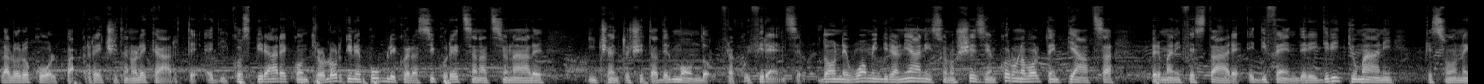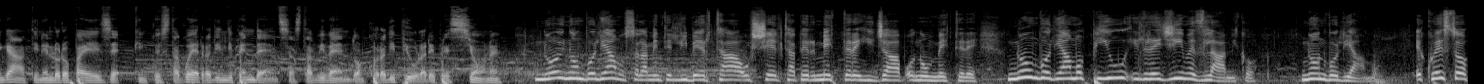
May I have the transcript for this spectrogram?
La loro colpa, recitano le carte, è di cospirare contro l'ordine pubblico e la sicurezza nazionale. In cento città del mondo, fra cui Firenze, donne e uomini iraniani sono scesi ancora una volta in piazza per manifestare e difendere i diritti umani che sono negati nel loro paese che in questa guerra di indipendenza sta vivendo ancora di più la repressione. Noi non vogliamo solamente libertà o scelta per mettere hijab o non mettere, non vogliamo più il regime islamico, non vogliamo. E questo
